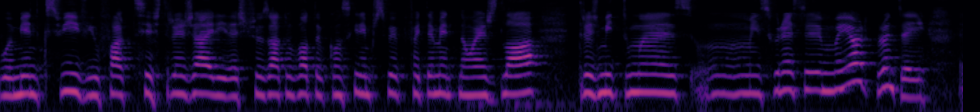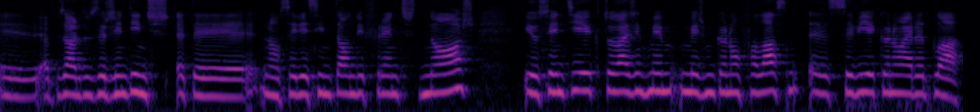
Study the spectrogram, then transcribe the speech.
o ambiente que se vive e o facto de ser estrangeiro e das pessoas à tua volta conseguirem perceber perfeitamente que não és de lá, transmite uma, uma insegurança maior. Pronto, aí, eh, apesar dos argentinos até não serem assim tão diferentes de nós, eu sentia que toda a gente, mesmo, que eu não falasse, eh, sabia que eu não era de lá.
